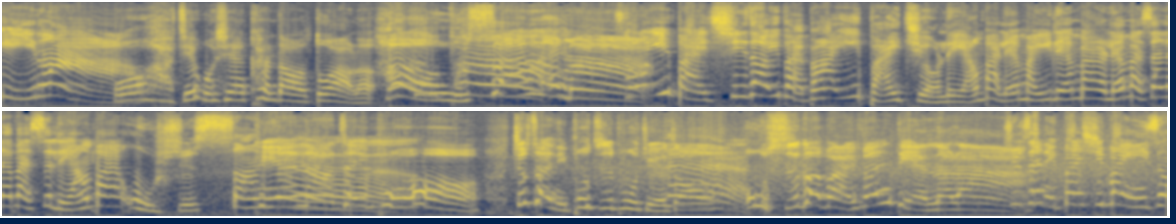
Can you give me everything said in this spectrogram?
宜啦，哇！结果现在看到了多少了？二五三了嘛，从一百七到一百八、一百九、两百、两百一、两百二、两百三、两百四、两百五十三。天哪，这一波哦，就在你不知不觉中五十个百分点了啦！就在你半信半疑中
